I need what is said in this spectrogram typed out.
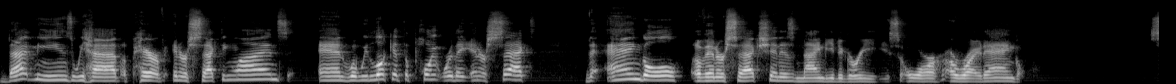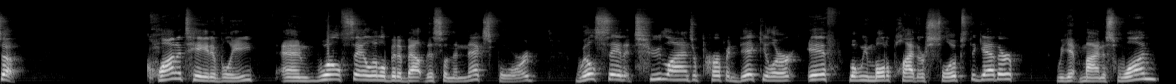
that means we have a pair of intersecting lines and when we look at the point where they intersect, the angle of intersection is 90 degrees or a right angle. So quantitatively, and we'll say a little bit about this on the next board. We'll say that two lines are perpendicular if, when we multiply their slopes together, we get minus 1.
